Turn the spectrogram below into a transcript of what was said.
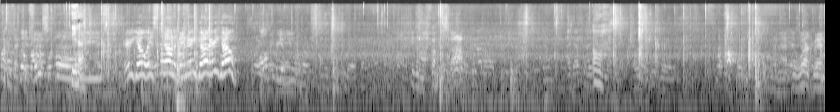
Fuck is that kid? Yeah. There you go. Way to stay on it, man. There you go. There you go. All three of you. Kid doesn't fucking stop. Oh, Good work, man.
